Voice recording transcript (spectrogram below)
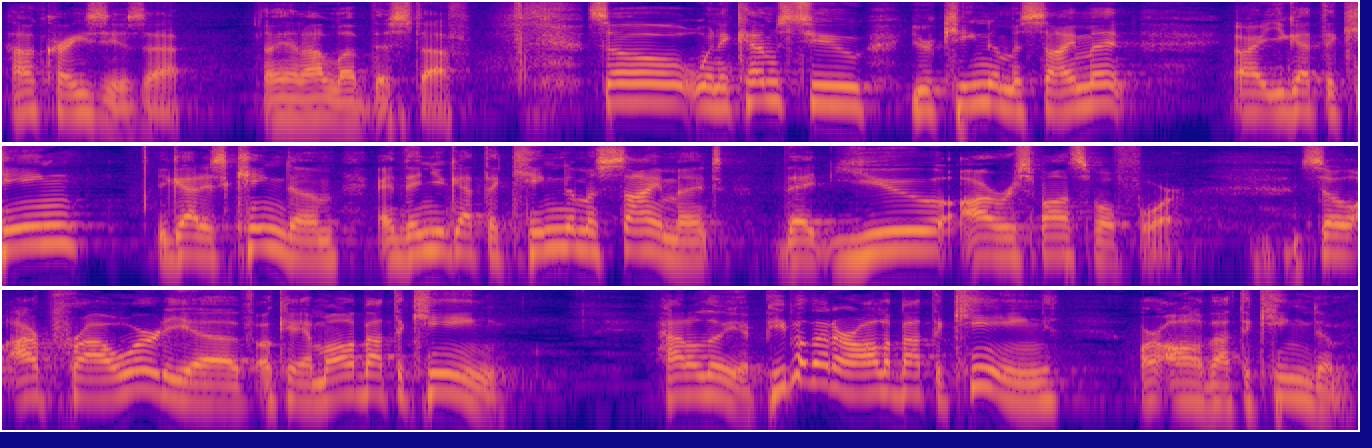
How crazy is that? Oh, man, I love this stuff. So, when it comes to your kingdom assignment, all right, you got the king, you got his kingdom, and then you got the kingdom assignment that you are responsible for. So, our priority of, okay, I'm all about the king. Hallelujah. People that are all about the king, are all about the kingdom.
